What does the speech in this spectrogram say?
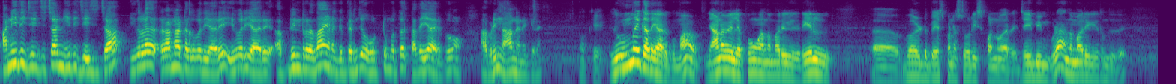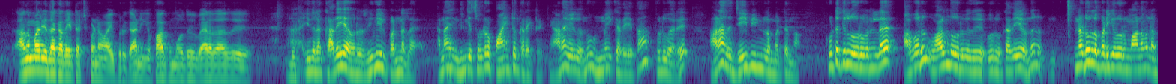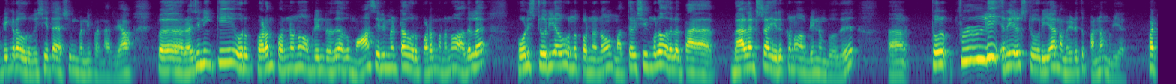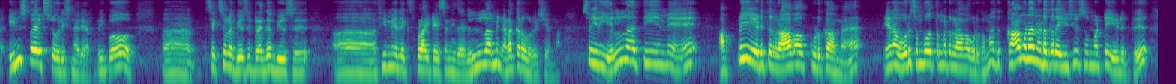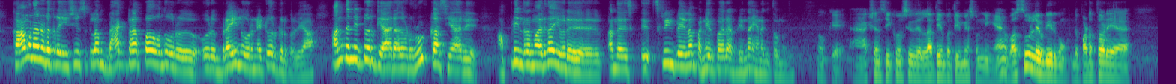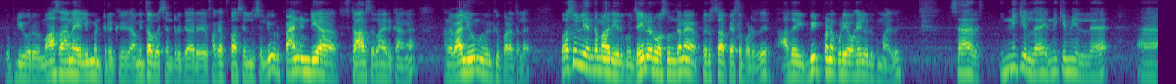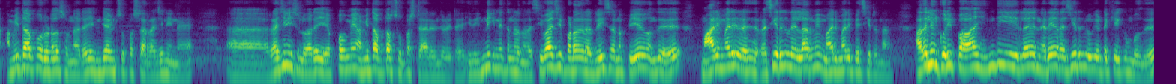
அநீதி ஜெயிச்சிச்சா நீதி ஜெயிச்சிச்சா? இதில் ராணா டகுபதி யாரு? இவர் யாரு? அப்படின்றது தான் எனக்கு தெரிஞ்ச ஒட்டுமொத்த கதையாக இருக்கும் அப்படின்னு நான் நினைக்கிறேன். ஓகே. இது உண்மை கதையாக இருக்குமா? ஞானவேல் எப்பவும் அந்த மாதிரி ரியல் வேர்ல்டு பேஸ் பண்ண ஸ்டோரிஸ் பண்ணுவார். ஜெய்பீம் கூட அந்த மாதிரி இருந்தது. அந்த மாதிரி ஏதாவது கதையை டச் பண்ண வாய்ப்பு இருக்கா? நீங்கள் பார்க்கும்போது வேற ஏதாவது இதுல கதையை அவர் ரிவீல் பண்ணல. ஆனா நீங்க சொல்ற பாயிண்ட்டும் கரெக்ட் ஞானவேல் வந்து உண்மை கதையை தான் தொடுவாரு. ஆனா அது ஜெய்பீம்ல மட்டும்தான். கூட்டத்தில் ஒருவனில் அவர் வாழ்ந்த ஒரு இது- ஒரு கதையை வந்து நடுவில் படிக்கிற ஒரு மாணவன் அப்படிங்கிற ஒரு விஷயத்தை அசியூம் பண்ணி பண்ணார் இல்லையா? இப்போ ரஜினிக்கு ஒரு படம் பண்ணணும் அப்படின்றது அது மாஸ் எலிமெண்ட்டாக ஒரு படம் பண்ணணும். அதில் போலீஸ் ஸ்டோரியாகவும் ஒன்று பண்ணணும். மற்ற விஷயங்களும் அதில் பேலன்ஸ்டாக இருக்கணும் அப்படின்னும் போது ஃபுல்லி ரியல் ஸ்டோரியாக நம்ம எடுத்து பண்ண முடியாது. பட் இன்ஸ்பயர்ட் ஸ்டோரிஸ் நிறையா இருக்குது இப்போது sexual abuse drug abuse female exploitation இது எல்லாமே நடக்கிற ஒரு விஷயம் தான் ஸோ இது எல்லாத்தையுமே அப்படியே எடுத்து ராவாக கொடுக்காம ஏன்னா ஒரு சம்பவத்தை மட்டும் ராவாக கொடுக்காம அது காமனாக நடக்கிற இஷ்யூஸை மட்டும் எடுத்து காமனாக நடக்கிற இஷ்யூஸ்க்கெல்லாம் பேக் ட்ராப்பாக வந்து ஒரு ஒரு பிரெயின் ஒரு நெட்வொர்க் இருக்கும் இல்லையா? அந்த நெட்வொர்க் யார்? அதோட ரூட் காஸ் யார்? அப்படின்ற மாதிரி தான் இவர் அந்த ஸ்க்ரீன் பிளேலாம் பண்ணியிருப்பாரு அப்படின்னு தான் எனக்கு தோணுது. ஓகே ஆக்ஷன் சீக்வன்ஸ் இது எல்லாத்தையும் பற்றியுமே சொன்னீங்க. வசூல் எப்படி இருக்கும்? இந்த படத்தோடைய இப்படி ஒரு மாசான எலிமெண்ட் இருக்குது அமிதாப் பச்சன் இருக்காரு ஃபகத் ஃபாசில்னு சொல்லி ஒரு பேன் இண்டியா ஸ்டார்ஸ் எல்லாம் இருக்காங்க. அந்த வேல்யூவும் இருக்குது படத்தில். வசூல் எந்த மாதிரி இருக்கும்? ஜெயிலர் வசூல் தானே பெருசாக பேசப்படுது. அதை பீட் பண்ணக்கூடிய வகையில் இருக்குமா இது? சார் இன்னைக்கு இல்லை என்றைக்குமே இல்லை. அமிதாப் ஒரு தடவை சொன்னார் இந்தியாவின் சூப்பர் ஸ்டார் ரஜினின்னு. ரஜினி சொல்லுவார் எப்போவுமே அமிதாப் தான் சூப்பர் ஸ்டாருன்னு சொல்லிட்டு. இது இன்னைக்கு நேற்று நடந்தது. சிவாஜி படம் ரிலீஸ் ஆனப்பயே வந்து மாறி மாறி ர- ரசிகர்கள் எல்லாருமே மாறி மாறி பேசிக்கிட்டு இருந்தாங்க. அதுலேயும் குறிப்பாக ஹிந்தியில் நிறைய ரசிகர்கள்கிட்ட கேட்கும்போது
